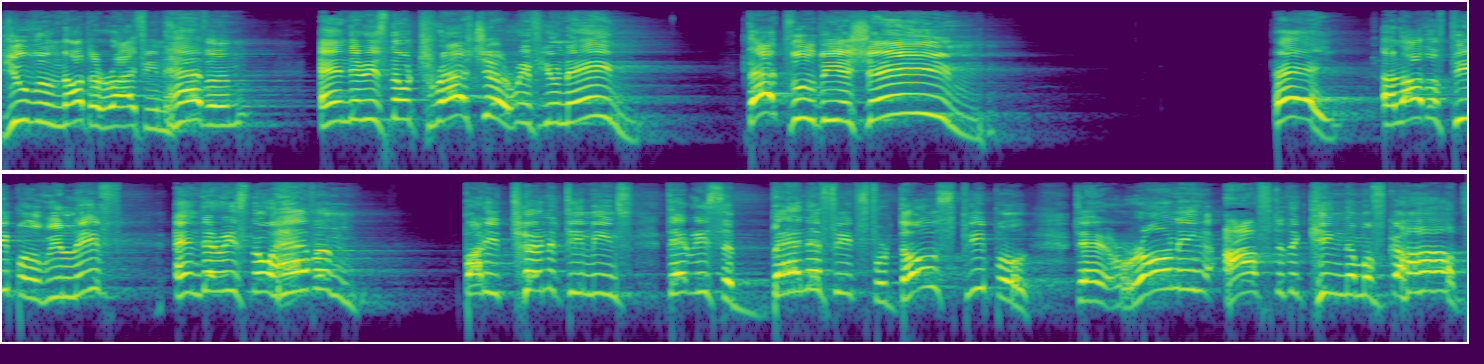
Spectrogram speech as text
you will not arrive in heaven and there is no treasure with your name. That will be a shame. Hey, a lot of people will live and there is no heaven. But eternity means there is a benefit for those people. They're running after the kingdom of God.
